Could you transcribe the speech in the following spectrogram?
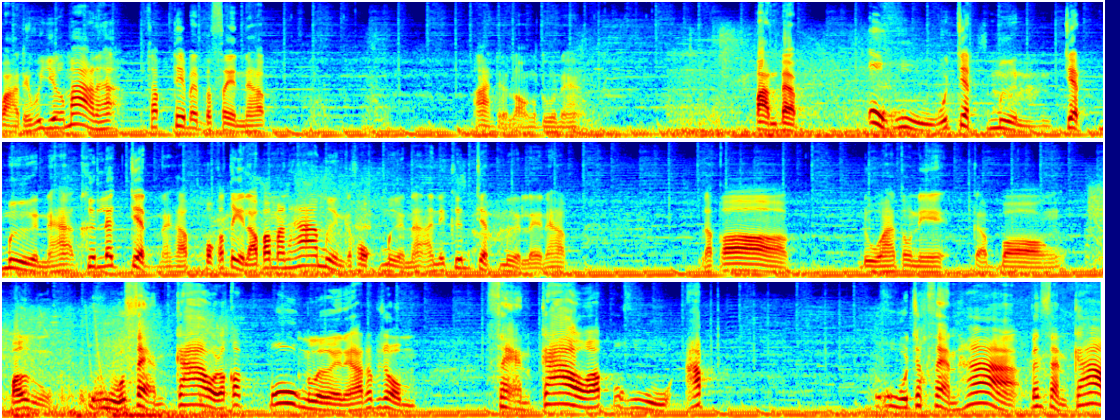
ว่าถือว่าเยอะมากนะฮะถ้าเทียบเป็นเปอร์เซ็นต์นะครับอะเดี๋ยวลองดูนะฮะปั่นแบบโอ้โหเจ็ดหมื่นเจ็ดหมื่นนะฮะขึ้นเลขเจ็ดนะครับปกติแล้วประมาณห้าหมื่นกับหกหมื่นนะอันนี้ขึ้นเจ็ดหมื่นเลยนะครับ แล้วก็ดูฮะตรงนี้กระบองปึ้งโอ้โหแสนเก้าแล้วก็ปุ้งเลยนะครับท่านผู้ชมแสนเก้าครับโอ้โหอั อ้จากแสนห้าเป็นแสนเก้า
